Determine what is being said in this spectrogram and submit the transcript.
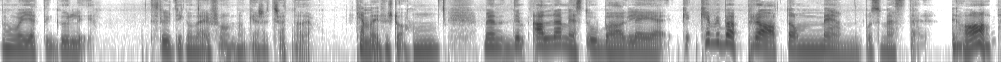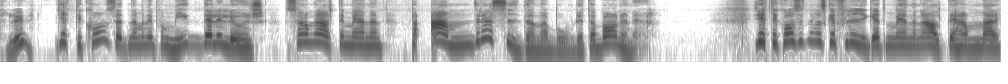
hon var jättegullig. Till slut gick hon därifrån, hon kanske tröttnade. Kan man ju förstå. Mm. Men det allra mest obehagliga är, kan vi bara prata om män på semester? Ja absolut. Jättekonstigt när man är på middag eller lunch så hamnar alltid männen på andra sidan av bordet där barnen är. Jättekonstigt när man ska flyga att männen alltid hamnar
